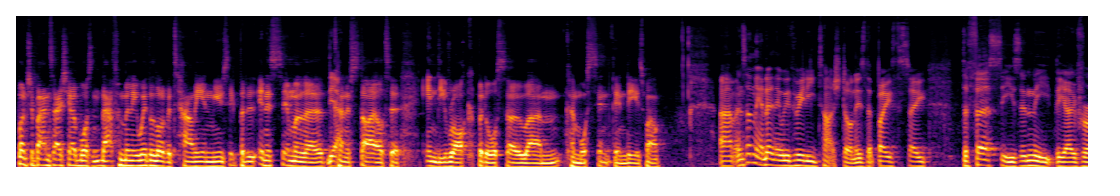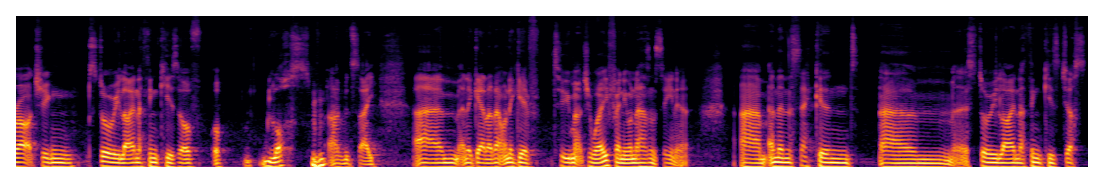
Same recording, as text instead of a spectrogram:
bunch of bands actually I wasn't that familiar with. A lot of Italian music, but in a similar Yeah. kind of style to indie rock, but also um, kind of more synth indie as well. Um, and something I don't think we've really touched on is that both. So, the first season, the the overarching storyline, I think, is of of loss. I would say, um, and again, I don't want to give too much away for anyone who hasn't seen it. Um, and then the second um, storyline, I think, is just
